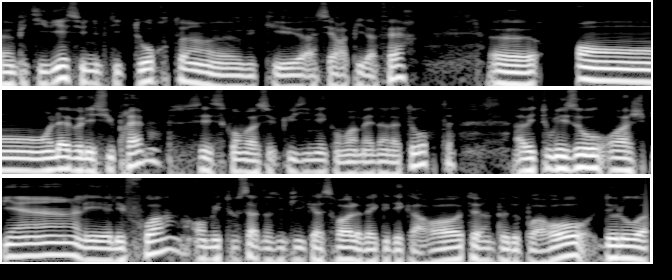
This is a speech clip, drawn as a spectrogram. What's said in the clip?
Un pétivier, c'est une petite tourte hein, euh, qui est assez rapide à faire. On lève les suprêmes, c'est ce qu'on va se cuisiner, qu'on va mettre dans la tourte. Avec tous les os, on hache bien les, foies. On met tout ça dans une petite casserole avec des carottes, un peu de poireaux, de l'eau,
